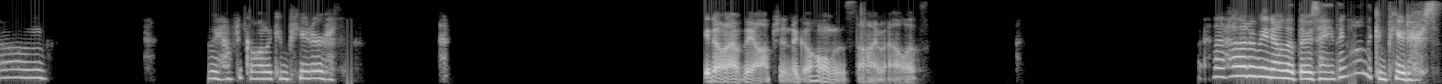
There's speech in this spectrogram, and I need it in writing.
Um. We have to go on a computer. We don't have the option to go home this time, Alice. How do we know that there's anything on the computers?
